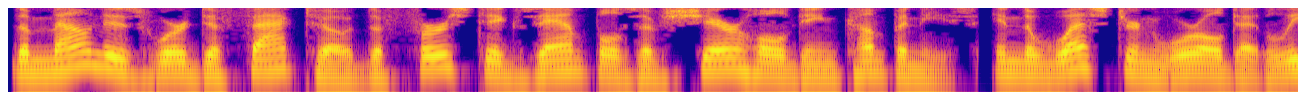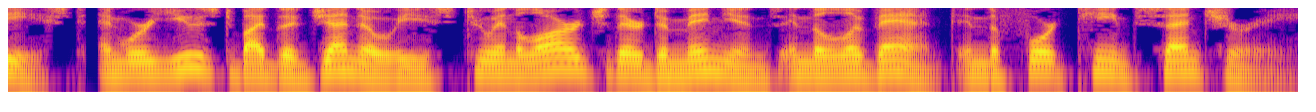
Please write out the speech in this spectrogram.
The Maonas were de facto the first examples of shareholding companies in the Western world at least and were used by the Genoese to enlarge their dominions in the Levant in the 14th century.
